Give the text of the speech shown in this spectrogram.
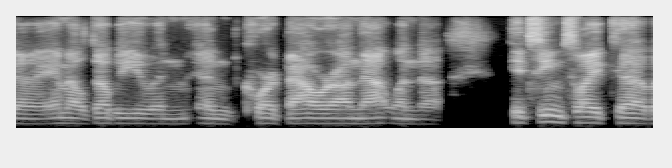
uh, MLW and, and Court Bauer on that one. Uh, it seems like, uh,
